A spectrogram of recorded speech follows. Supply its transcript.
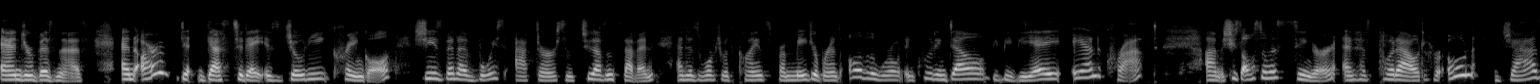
and your business. And our d- guest today is Jodi Krangle. She's been a voice actor since 2007 and has worked with clients from major brands all over the world, including Dell, BBVA, and Kraft. Um, she's also a singer and has put out her own jazz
